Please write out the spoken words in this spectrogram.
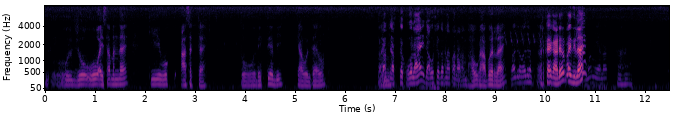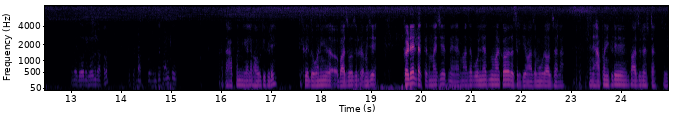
जो वो ऐसा बंदा है कि वो आ सकता है। तो देखते हैं अभी क्या बोलता है वो। जास्त खोल आहे जाऊ शकत नाही पला। भाऊ वाजरा अरे काय गाडीवर पाय दिलाय? मग याला। हा, हा. मी दोन घेऊन जातो. तिकडे टाकतो. इथं सांगतो आता आपण निघाला भाऊ तिकडे. तिकडे दोघांनी बाजूबाजूला म्हणजे कडेल टाकतात. माझी येत नाही यार. माझा बोलण्यात तुम्हाला कळत असेल की माझा मूड ऑफ झाला. आणि हा पण इकडे बाजूलाच टाकतोय.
